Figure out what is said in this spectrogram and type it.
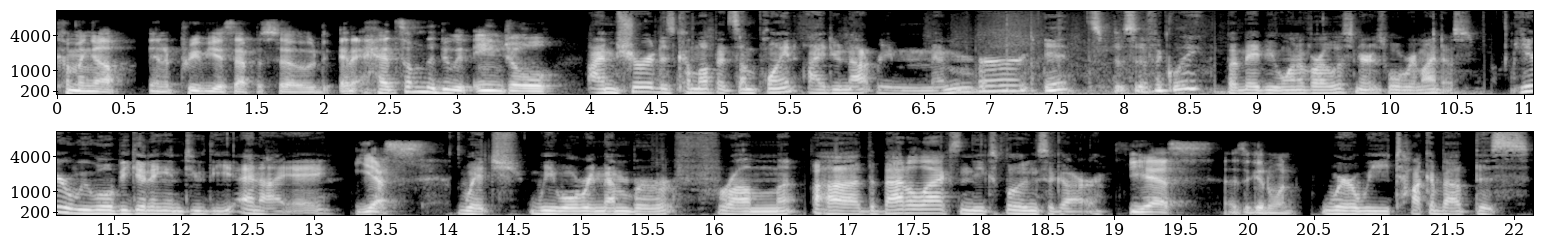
coming up in a previous episode, and it had something to do with Angel. I'm sure it has come up at some point. I do not remember it specifically, but maybe one of our listeners will remind us. Here we will be getting into the NIA. Yes. Which we will remember from uh, the battle axe and the exploding cigar. Yes, that's a good one. Where we talk about this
